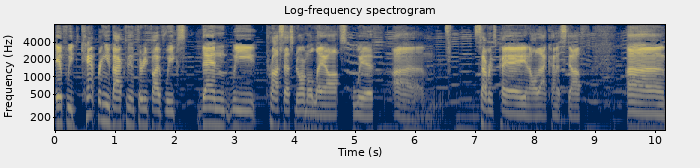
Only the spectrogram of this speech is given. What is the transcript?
If we can't bring you back within 35 weeks, then we process normal layoffs with um, severance pay and all that kind of stuff. Um,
